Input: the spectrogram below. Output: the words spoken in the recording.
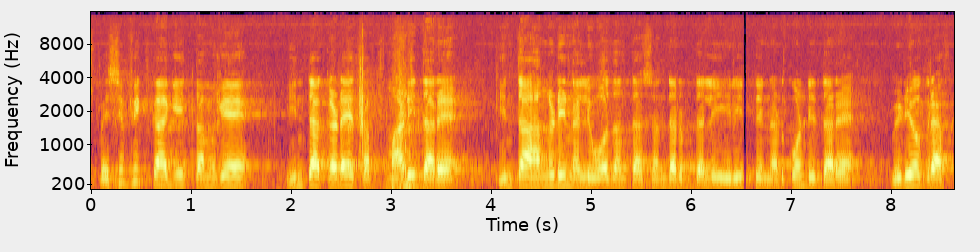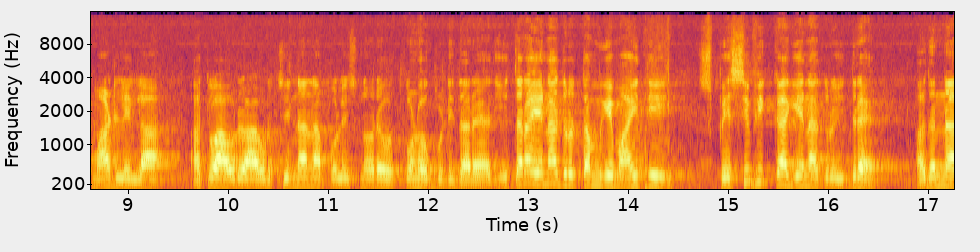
ಸ್ಪೆಸಿಫಿಕ್ ಆಗಿ ತಮಗೆ ಇಂಥ ಕಡೆ ತಪ್ಪು ಮಾಡಿದ್ದಾರೆ, ಇಂಥ ಅಂಗಡಿನಲ್ಲಿ ಹೋದಂಥ ಸಂದರ್ಭದಲ್ಲಿ ಈ ರೀತಿ ನಡ್ಕೊಂಡಿದ್ದಾರೆ ವಿಡಿಯೋಗ್ರಾಫ್ ಮಾಡಲಿಲ್ಲ ಅಥವಾ ಅವರು ಅವ್ರ ಚಿನ್ನನ ಪೊಲೀಸ್ನವರೇ ಹೊತ್ಕೊಂಡು ಹೋಗ್ಬಿಟ್ಟಿದ್ದಾರೆ. ಈ ಥರ ಏನಾದರೂ ತಮಗೆ ಮಾಹಿತಿ ಸ್ಪೆಸಿಫಿಕ್ ಆಗಿ ಏನಾದರೂ ಇದ್ದರೆ ಅದನ್ನು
